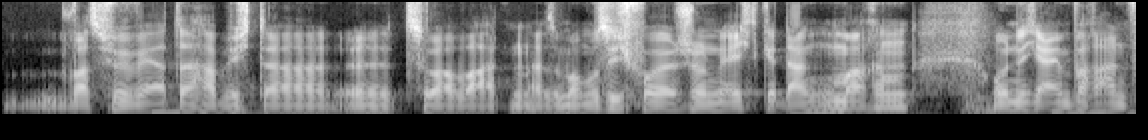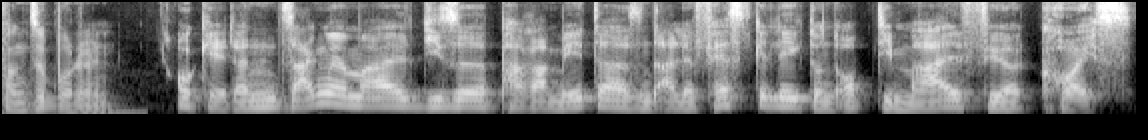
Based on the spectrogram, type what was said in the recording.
was für Werte habe ich da äh, zu erwarten. Also man muss sich vorher schon echt Gedanken machen und nicht einfach anfangen zu buddeln. Okay, dann sagen wir mal, diese Parameter sind alle festgelegt und optimal für Kois.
